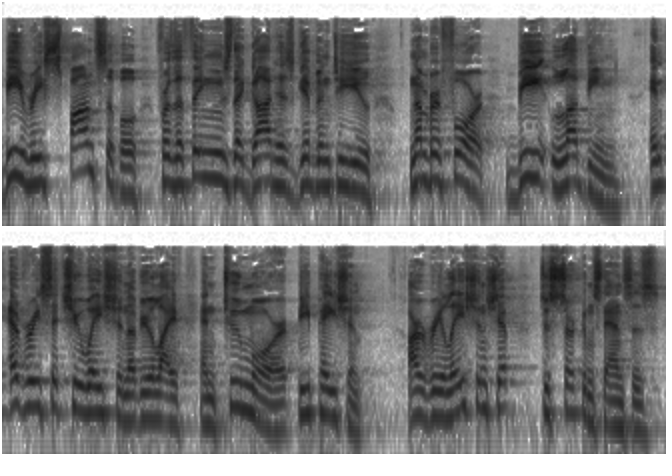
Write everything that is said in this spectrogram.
be responsible for the things that God has given to you. Number four, be loving in every situation of your life. And two more, be patient. Our relationship to circumstances.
